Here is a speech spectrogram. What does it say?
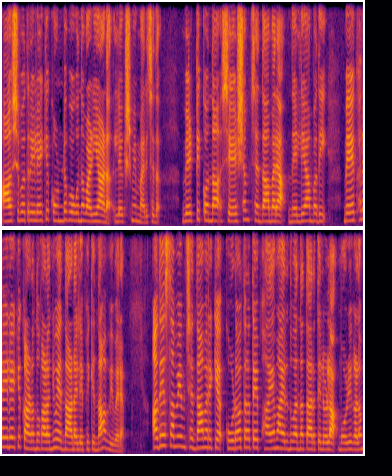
ആശുപത്രിയിലേക്ക് കൊണ്ടുപോകുന്ന വഴിയാണ് ലക്ഷ്മി മരിച്ചത്. വെട്ടിക്കൊന്ന ശേഷം ചെന്താമര നെല്ലിയാമ്പതി മേഖലയിലേക്ക് കടന്നു കളഞ്ഞു എന്നാണ് ലഭിക്കുന്ന വിവരം. അതേസമയം ചെന്താമരയ്ക്ക് കൂടോത്രത്തെ ഭയമായിരുന്നുവെന്ന തരത്തിലുള്ള മൊഴികളും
